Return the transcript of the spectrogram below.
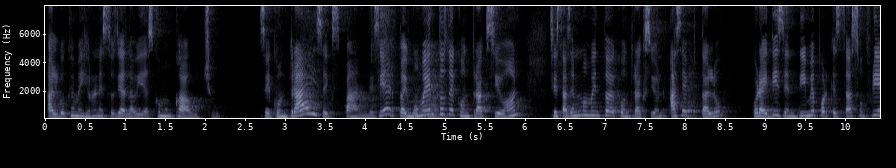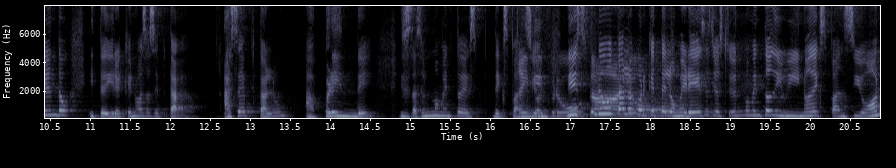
algo que me dijeron estos días, la vida es como un caucho se contrae y se expande, ¿cierto? Hay momentos de contracción. Si estás en un momento de contracción, acéptalo. Por ahí dicen, dime por qué estás sufriendo y te diré que no has aceptado. Acéptalo, aprende. Y si estás en un momento de, ex- de expansión, disfrútalo. disfrútalo porque te lo mereces. Yo estoy en un momento divino de expansión.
